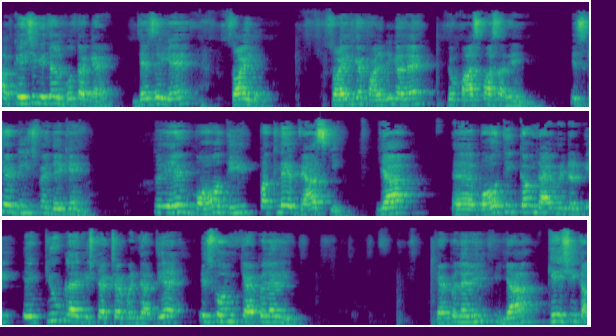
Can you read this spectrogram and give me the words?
अब केशिकीय जल होता क्या है? जैसे ये सॉइल है। सॉइल के पार्टिकल है जो पास पास अरेंज इसके बीच में देखें तो एक बहुत ही पतले व्यास की या बहुत ही कम डायमीटर की एक ट्यूब लाइक स्ट्रक्चर बन जाती है। इसको हम कैपिलरी कैपिलरी या केशिका,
